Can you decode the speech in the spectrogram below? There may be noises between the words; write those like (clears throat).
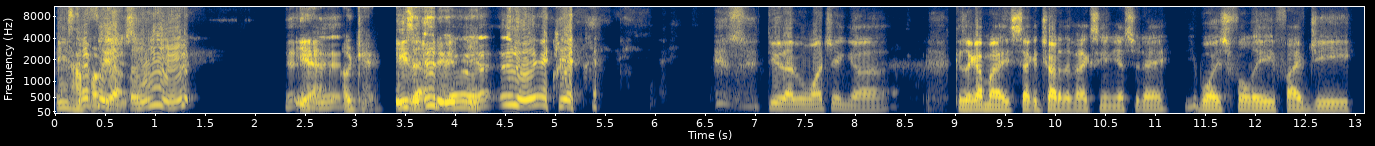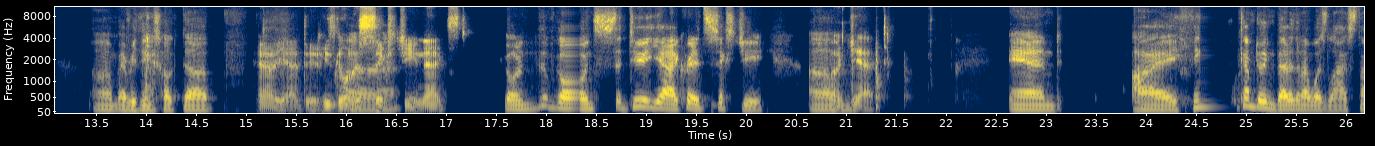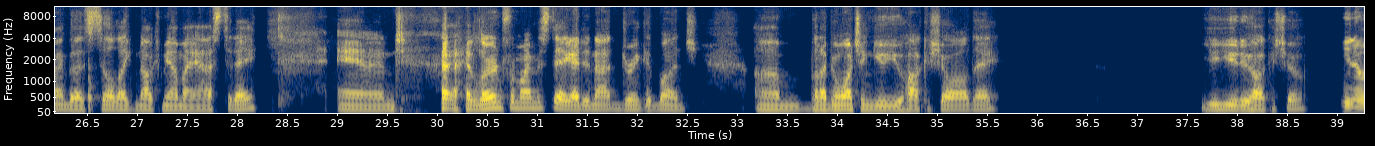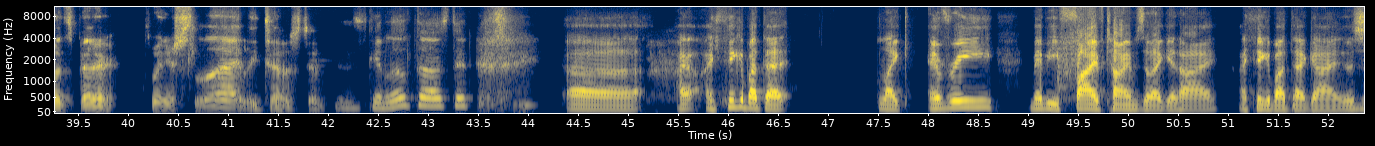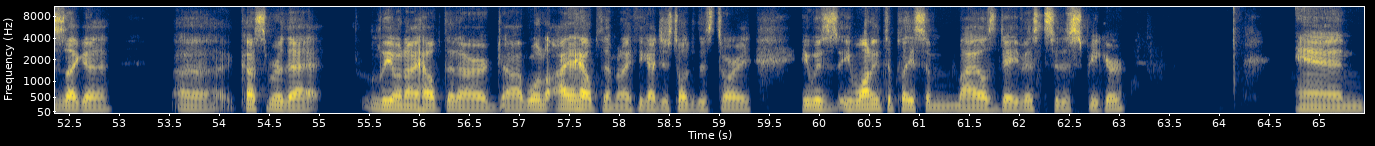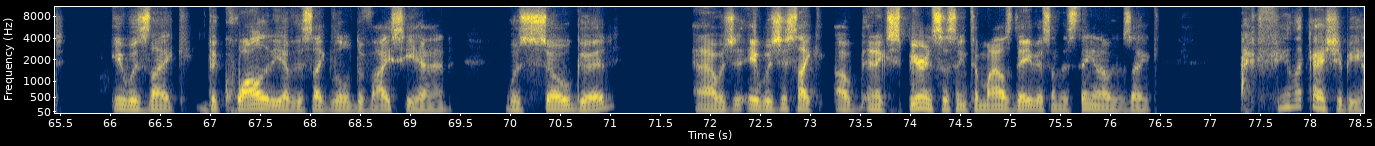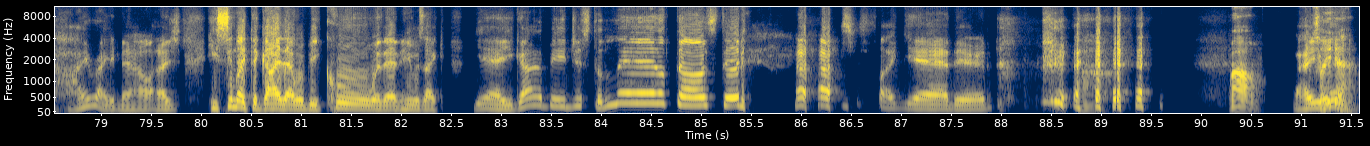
He's How definitely a. you say? yeah. Okay. He's Yeah. yeah. (laughs) Dude, I've been watching uh because I got my second shot of the vaccine yesterday. Your boy's fully 5G. Um, everything's hooked up. Hell yeah, dude. He's going to Uh, six G next. Going, going, dude. Yeah, I created 6G. Um, Fuck yeah. and I think I'm doing better than I was last time, but it still like knocked me on my ass today. And (laughs) I learned from my mistake. I did not drink a bunch, um, but I've been watching Yu Yu Hakusho all day. Yu Yu do Hakusho. You know what's better? It's when you're slightly toasted. It's getting a little toasted. Uh, I I think about that like every maybe five times that I get high. I think about that guy. This is like a, a customer that Leo and I helped at our job. Well, I helped them, and I think I just told you this story. He was he wanted to play some Miles Davis to the speaker, and it was like the quality of this like little device he had was so good and I was just, it was just like a, an experience listening to Miles Davis on this thing, and I was like, I feel like I should be high right now. And I just he seemed like the guy that would be cool with it. And he was like, Yeah, you gotta be just a little toasted. (laughs) I was just like, Yeah, dude. (laughs) Wow. How you so yeah,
